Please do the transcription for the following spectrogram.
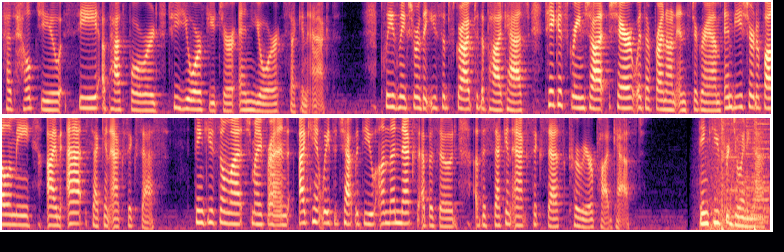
has helped you see a path forward to your future and your second act. Please make sure that you subscribe to the podcast, take a screenshot, share it with a friend on Instagram, and be sure to follow me. I'm at Second Act Success. Thank you so much, my friend. I can't wait to chat with you on the next episode of the Second Act Success Career Podcast. Thank you for joining us.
